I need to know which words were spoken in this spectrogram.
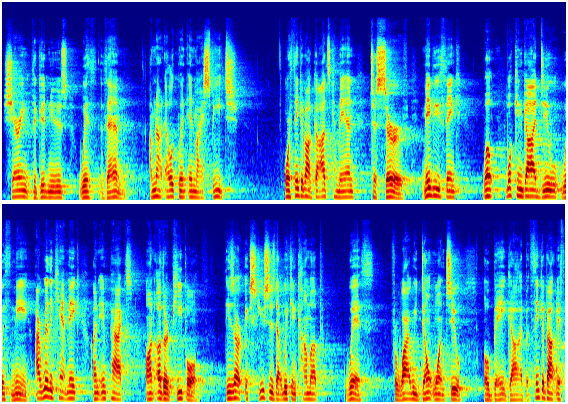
sharing the good news with them? I'm not eloquent in my speech. Or think about God's command to serve. Maybe you think, well, what can God do with me? I really can't make an impact on other people. These are excuses that we can come up with for why we don't want to obey God. But think about if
